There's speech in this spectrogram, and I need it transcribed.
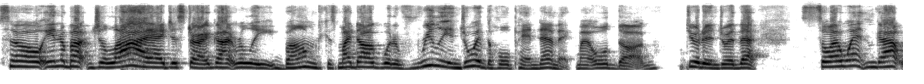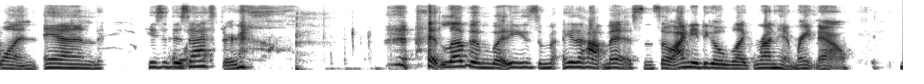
So in about July, I just started, I got really bummed because my dog would have really enjoyed the whole pandemic. My old dog, she would have enjoyed that. So I went and got one, and he's a disaster. I love him, but he's a, he's a hot mess, and so I need to go like run him right now.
